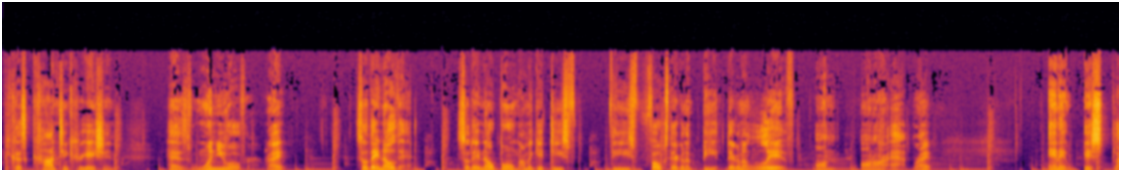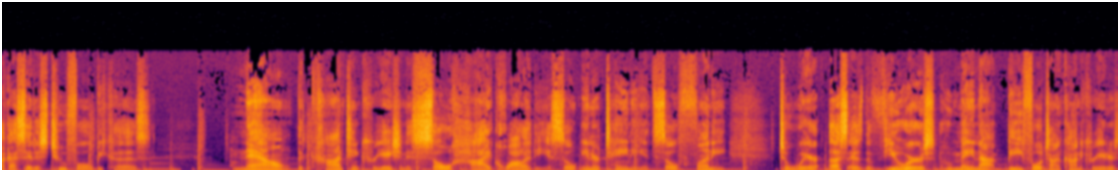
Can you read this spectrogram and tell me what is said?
because content creation has won you over, right? So they know that. So they know, boom, I'm gonna get these these folks. They're gonna be they're gonna live on on our app, right? And it is like I said, it's twofold because now the content creation is so high quality, it's so entertaining, it's so funny to where us as the viewers who may not be full-time content creators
